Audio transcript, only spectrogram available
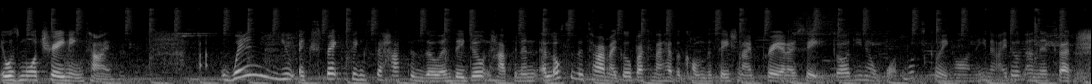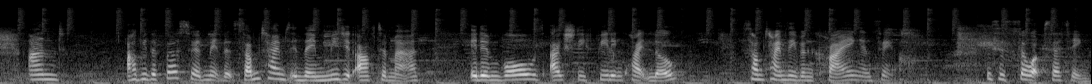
it was more training time. When you expect things to happen though and they don't happen, and a lot of the time I go back and I have a conversation, I pray and I say, God, you know, what, what's going on? You know, I don't understand. And I'll be the first to admit that sometimes in the immediate aftermath, it involves actually feeling quite low, sometimes even crying and saying, oh, this is so upsetting.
